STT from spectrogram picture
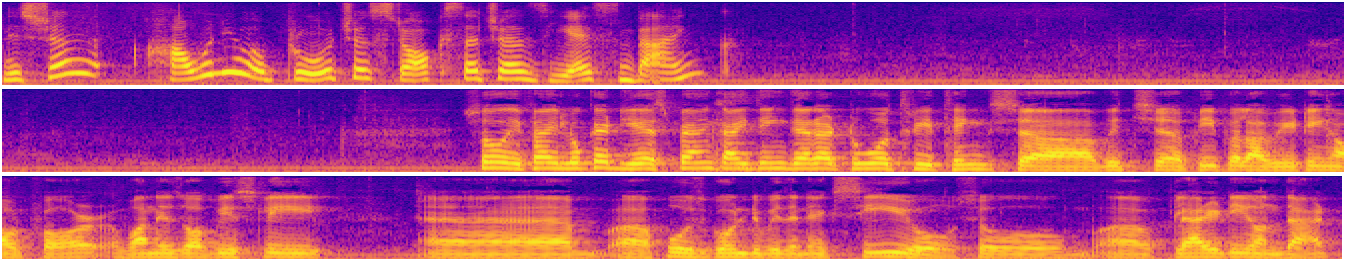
Nischal, how would you approach a stock such as Yes Bank? So if I look at Yes Bank, I think there are two or three things uh, which uh, people are waiting out for. One is obviously uh, uh who's going to be the next CEO. So uh, clarity on that.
